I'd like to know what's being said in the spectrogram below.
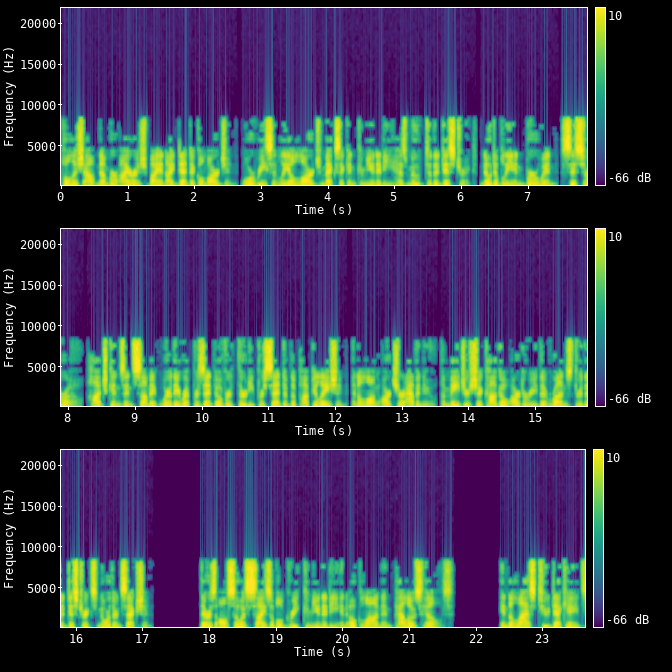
Polish outnumber Irish by an identical margin. More recently, a large Mexican community has moved to the district, notably in Berwyn, Cicero, Hodgkins, and Summit, where they represent over 30% of the population, and along Archer Avenue, a major Chicago artery that runs through the district's northern section. There is also a sizable Greek community in Oak Lawn and Palos Hills. In the last two decades,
